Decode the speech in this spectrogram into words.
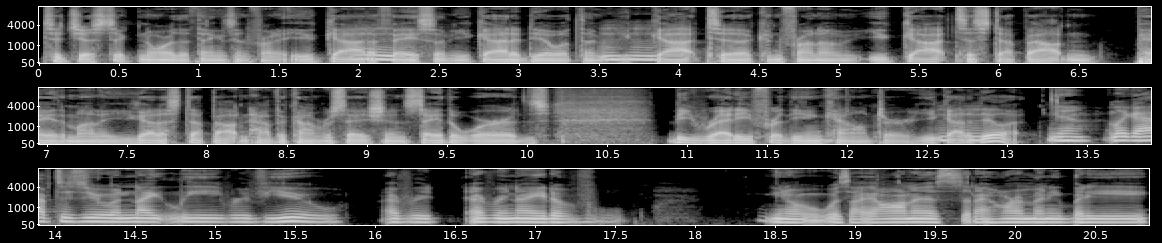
to just ignore the things in front of you. You got to Mm. face them. You got to deal with them. You Mhm. got to confront them. You got to step out and pay the money. You got to step out and have the conversation, say the words, be ready for the encounter. You got to Mhm. do it. Yeah, like I have to do a nightly review every every night of, you know, was I honest? Did I harm anybody?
